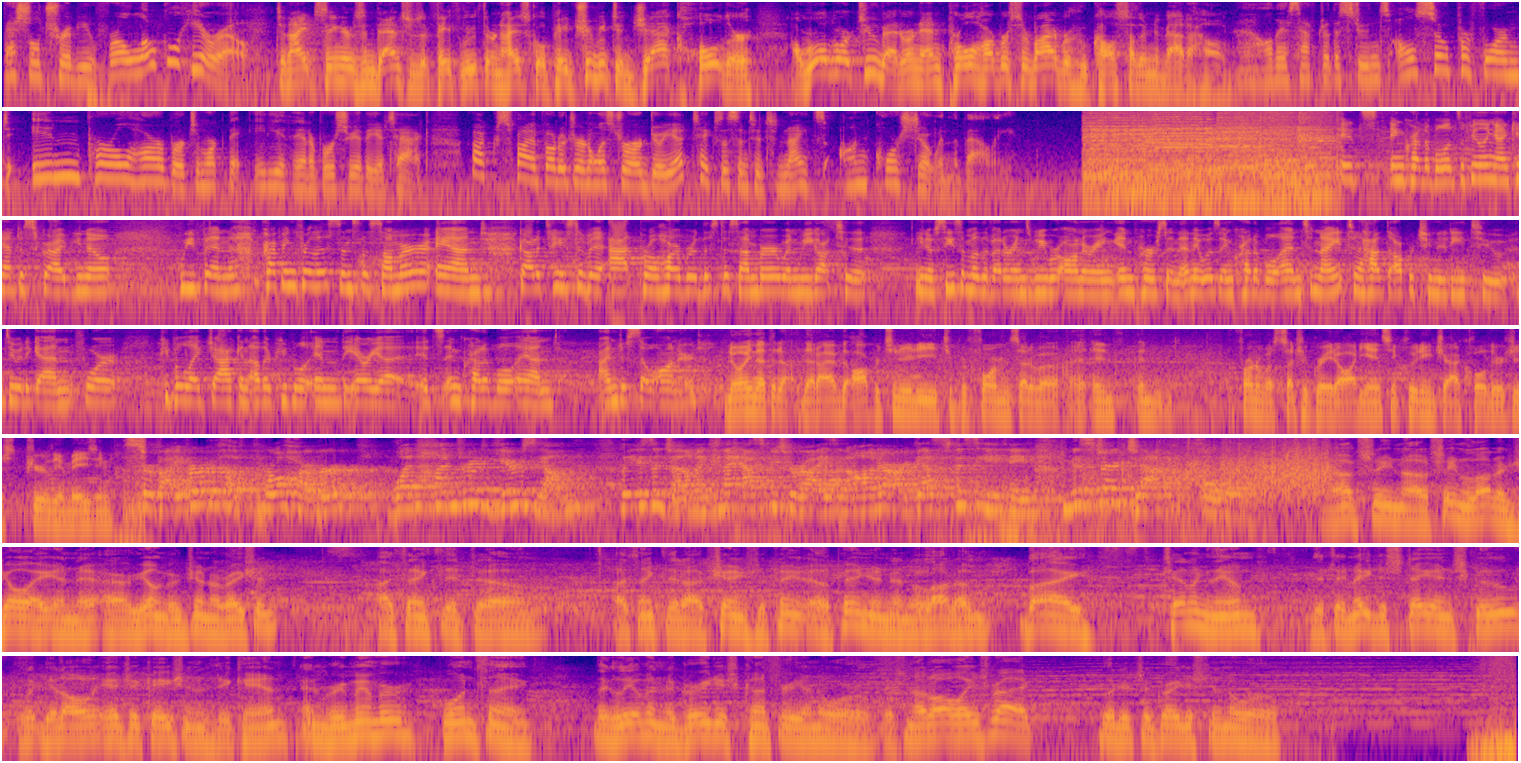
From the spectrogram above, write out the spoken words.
Special tribute for a local hero. Tonight, singers and dancers at Faith Lutheran High School paid tribute to Jack Holder, a World War II veteran and Pearl Harbor survivor who calls Southern Nevada home. All this after the students also performed in Pearl Harbor to mark the 80th anniversary of the attack. Fox 5 photojournalist Gerard Duya takes us into tonight's encore show in the Valley. It's incredible. It's a feeling I can't describe. You know, We've been prepping for this since the summer and got a taste of it at Pearl Harbor this December when we got to, you know, see some of the veterans we were honoring in person and it was incredible. And tonight to have the opportunity to do it again for people like Jack and other people in the area, it's incredible and I'm just so honored. Knowing that, that I have the opportunity to perform instead of a, in, in front of us such a great audience, including Jack Holder, just purely amazing. Survivor of Pearl Harbor, 100 years young. Ladies and gentlemen, can I ask you to rise and honor our guest this evening, Mr. Jack Holder. I've seen, uh, seen a lot of joy in the, our younger generation. I think that uh, I think that I've changed opinion in a lot of them by telling them that they need to stay in school, get all the education that they can, and remember one thing, they live in the greatest country in the world. It's not always right, but it's the greatest in the world.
